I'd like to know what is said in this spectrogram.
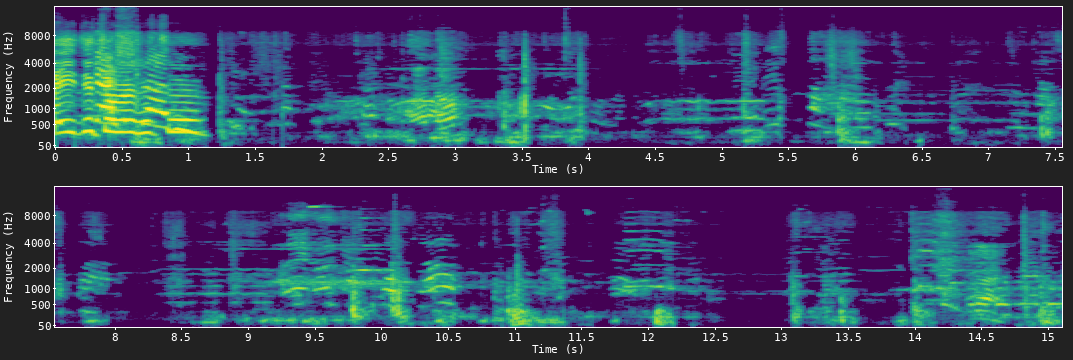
এই যে চলে এসেছে। কি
